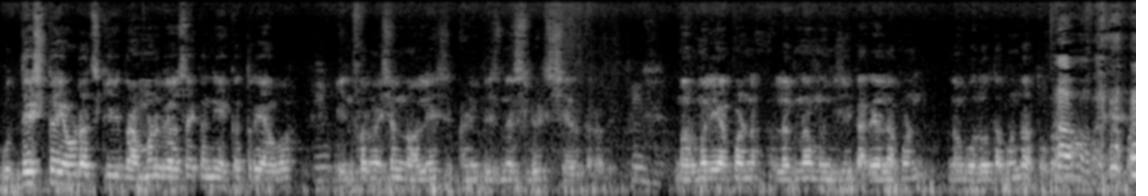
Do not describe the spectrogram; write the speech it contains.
वा उद्दिष्ट एवढंच की ब्राह्मण व्यावसायिकांनी एकत्र यावं. इन्फॉर्मेशन नॉलेज आणि बिझनेस लीड शेअर करावे. नॉर्मली आपण लग्न म्हणजे कार्याला आपण न बोलवता पण जातो हो, हो.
